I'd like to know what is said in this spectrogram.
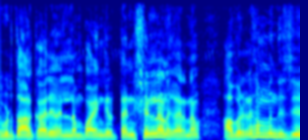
ഇവിടുത്തെ ആൾക്കാർ എല്ലാം ഭയങ്കര ടെൻഷനിലാണ് കാരണം അവരെ സംബന്ധിച്ച്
